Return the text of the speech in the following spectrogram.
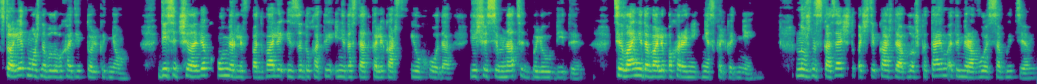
В туалет можно было выходить только днем. Десять человек умерли в подвале из-за духоты и недостатка лекарств и ухода. Еще 17 были убиты. Тела не давали похоронить несколько дней. Нужно сказать, что почти каждая обложка Time – это мировое событие.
